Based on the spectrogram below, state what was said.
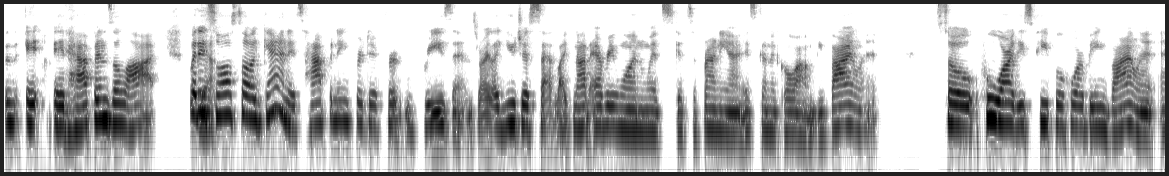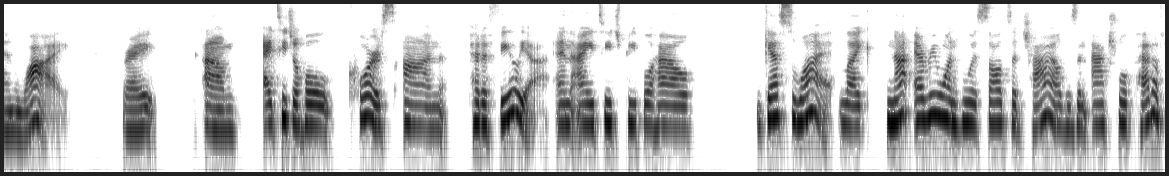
It it happens a lot. But yeah. it's also again it's happening for different reasons right? Like you just said like not everyone with schizophrenia is going to go out and be violent. So who are these people who are being violent and why right? Um i teach a whole course on pedophilia and i teach people how guess what? Like, not everyone who assaults a child is an actual pedophile.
